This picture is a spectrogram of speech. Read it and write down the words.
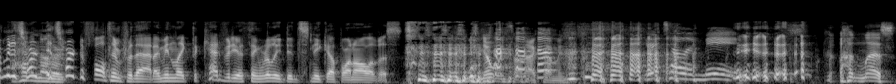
I mean, it's I hard. had It's hard to fault him for that. I mean, like the cat video thing really did sneak up on all of us. No one saw that coming. You're telling me. Unless,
